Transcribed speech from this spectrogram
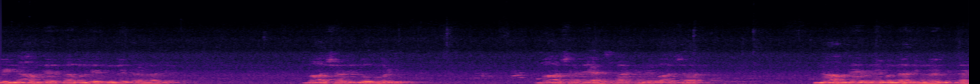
ਵੀ ਨਾਮ ਦੇਵਤਾ ਬੰਦੇ ਜਿੰਦੇ ਕਰਨ ਲੱਗੇ ਬਾਦਸ਼ਾਹ ਦੀ ਲੋਕ ਮਰ ਗਈ। ਬਾਦਸ਼ਾਹ ਦੇ ਅਹਿਸਕਾਰ ਕਹਿੰਦੇ, ਬਾਦਸ਼ਾਹ ਨਾਮਦੇਵ ਨੇ ਬੰਦਾ ਜਿਉਂਦਾ ਕੀਤਾ ਹੈ।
